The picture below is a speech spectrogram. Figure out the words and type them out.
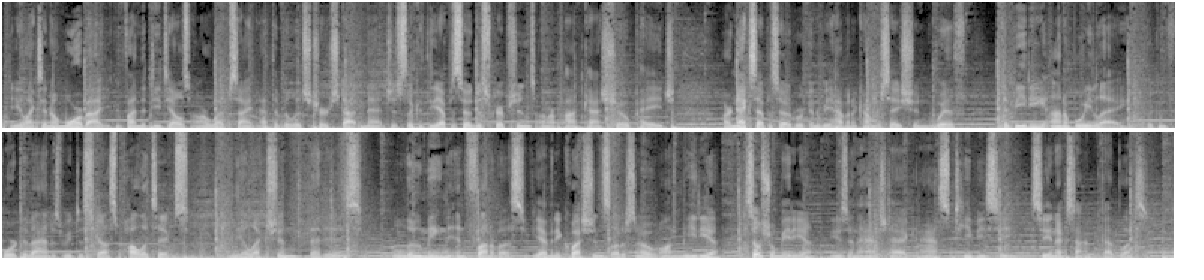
that you'd like to know more about, you can find the details on our website at thevillagechurch.net. Just look at the episode descriptions on our podcast show page. Our next episode, we're going to be having a conversation with Thabiti Anyabwile. Looking forward to that as we discuss politics and the election that is looming in front of us. If you have any questions, let us know on media, social media, using the hashtag AskTVC. See you next time. God bless.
